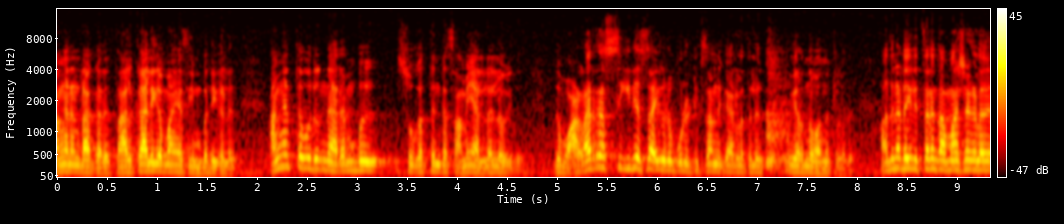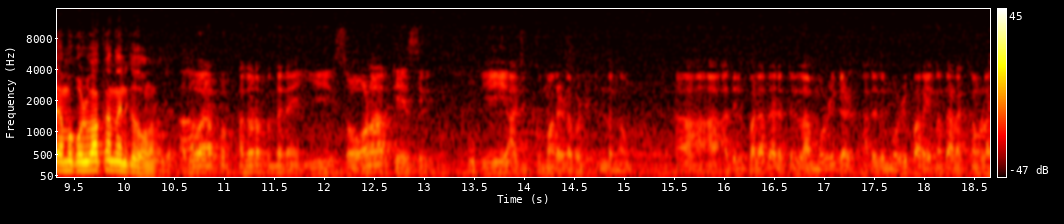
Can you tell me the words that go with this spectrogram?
അങ്ങനെ ഉണ്ടാക്കാറ്. താൽക്കാലികമായ സിമ്പതികൾ അങ്ങനത്തെ ഒരു നരമ്പ് സുഖത്തിന്റെ സമയമല്ലല്ലോ ഇത്. ഇത് വളരെ സീരിയസ് ആയ ഒരു പൊളിറ്റിക്സാണ് കേരളത്തിൽ ഉയർന്നു വന്നിട്ടുള്ളത്. അതിനിടയിൽ ഇത്തരം തമാശകൾ നമുക്ക് ഒഴിവാക്കാമെന്ന് എനിക്ക് തോന്നുന്നത് അതോടൊപ്പം തന്നെ ഈ സോളാർ കേസിൽ ഈ അജിത് കുമാർ ഇടപെട്ടിട്ടുണ്ടെന്നും അതിൽ പലതരത്തിലുള്ള മൊഴികൾ അതായത് മൊഴി പറയുന്നത് അടക്കമുള്ള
